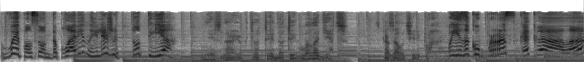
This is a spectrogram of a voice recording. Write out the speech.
Выполз он до половины и лежит. Тут я Не знаю, кто ты, но ты молодец, сказала черепаха. по языку проскакала,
